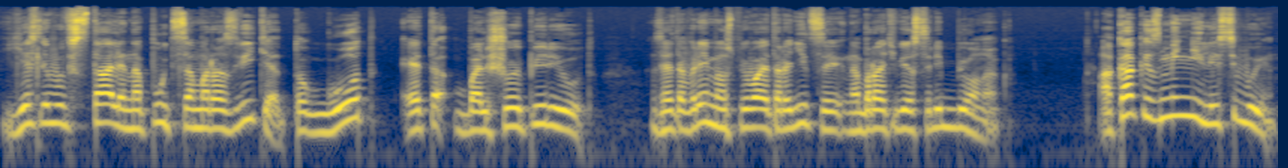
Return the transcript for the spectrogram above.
Если вы встали на путь саморазвития, то год – это большой период. За это время успевает родиться и набрать вес ребенок. А как изменились вы?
